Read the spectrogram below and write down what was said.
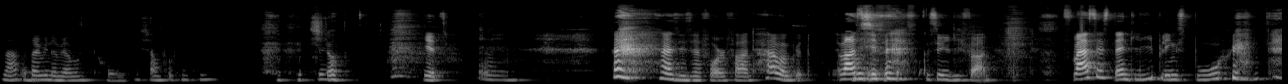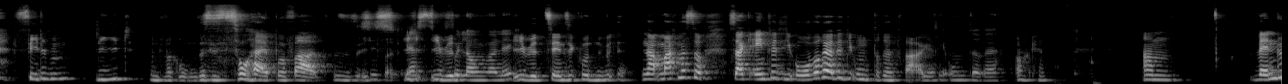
Nein, da war wieder Werbung. Komm. Ich schau einfach nicht hin. Stopp. Jetzt. Das ist ja Vollfahrt, aber gut. Was ist, das ist wirklich Fahrt. Was ist dein Lieblingsbuch, Film, Lied und warum. Das ist so hyperfahrt. Das ist, das ist ich, ich würd, langweilig. Ich würde 10 Sekunden. Na, mach mal so. Sag entweder die obere oder die untere Frage. Die untere. Okay. Um, ähm, wenn du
